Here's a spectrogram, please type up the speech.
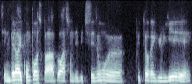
c'est une belle récompense par rapport à son début de saison plutôt régulier et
